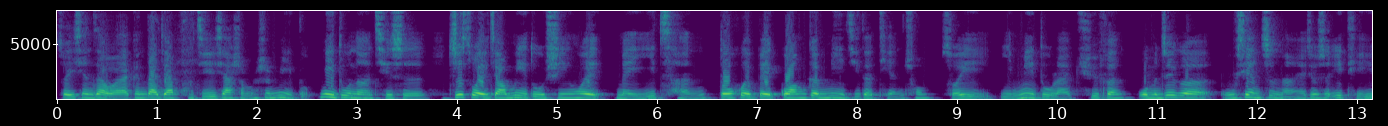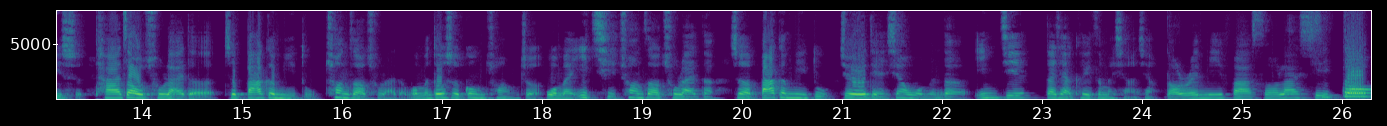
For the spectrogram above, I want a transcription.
所以现在我来跟大家普及一下什么是密度。密度呢，其实之所以叫密度，是因为每一层都会被光更密集的填充，所以以密度来区分。我们这个无限智能，也就是一体意识，它造出来的这八个密度，创造出来的，我们都是共创者，我们一起创造出来的这八个密度，就有点像我们的音阶，大家可以这么想象：哆来咪发嗦拉西哆，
